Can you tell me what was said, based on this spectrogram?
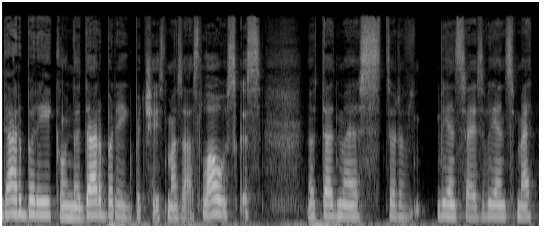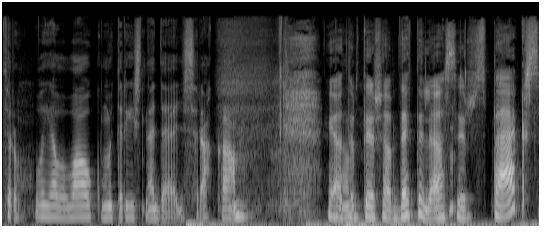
darbarīgi un nedarbarīgi, bet šīs mazās lauskas. Nu, tad mēs tur viens reiz viens metru lielu laukumu trīs nedēļas rakām. Jā, tur tiešām detaļās ir spēks.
